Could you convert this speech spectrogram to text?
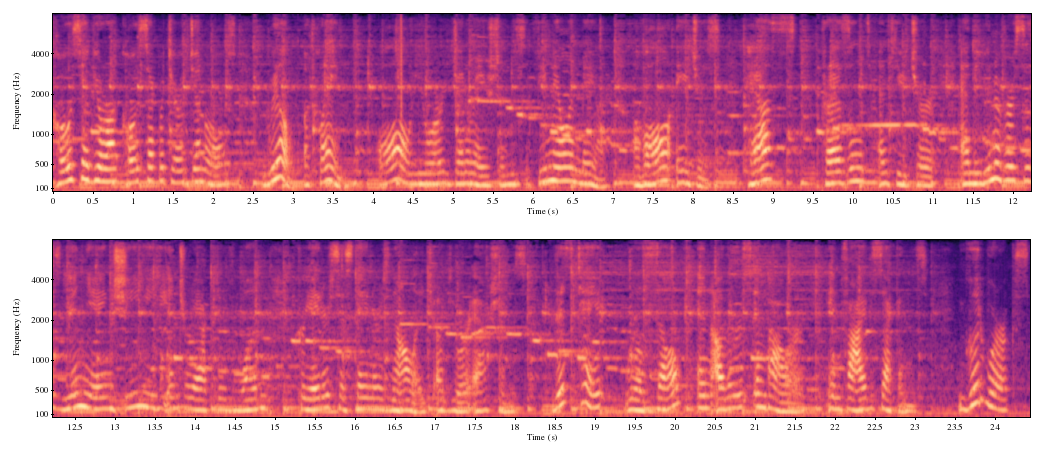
Co-Saviora Co-Secretary Generals will acclaim all your generations, female and male, of all ages, past, present, and future, and the universe's yin-yang shi yi interactive one creator sustainers knowledge of your actions. This tape will self and others empower in five seconds. Good works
